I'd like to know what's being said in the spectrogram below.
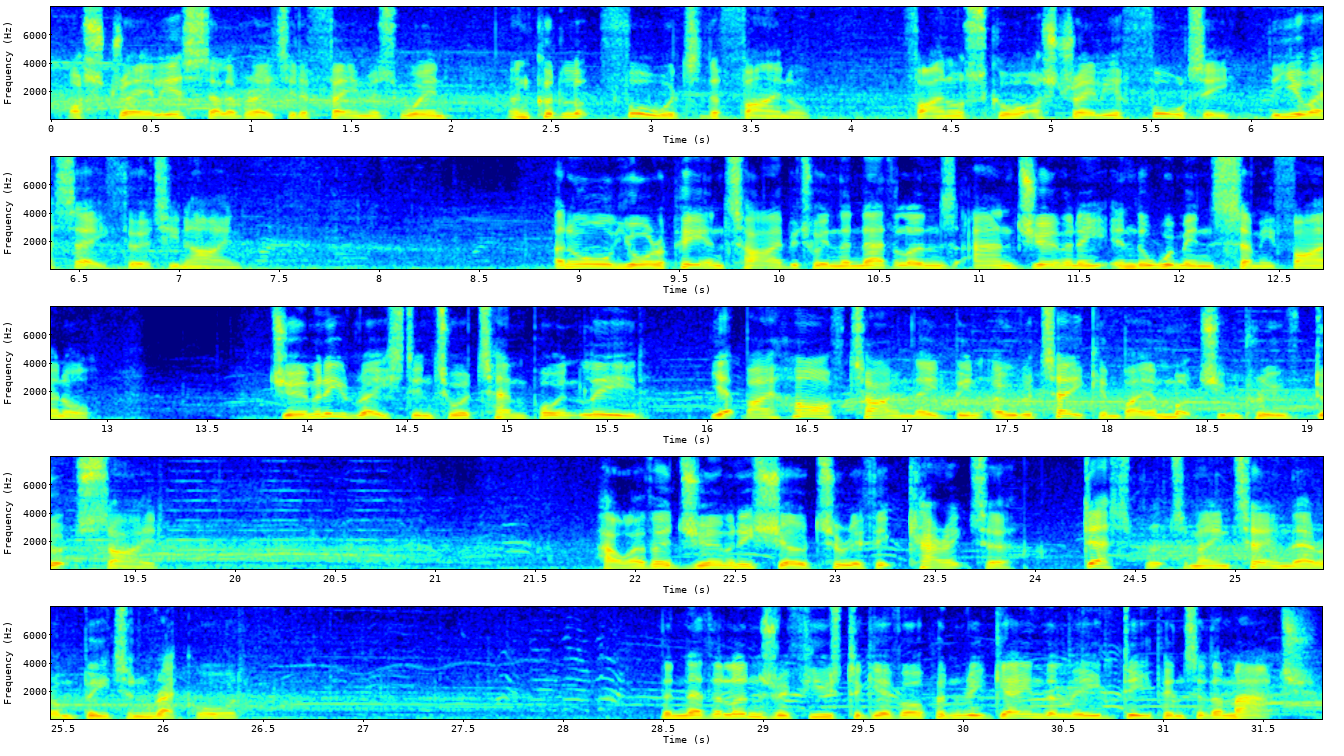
Australia celebrated a famous win and could look forward to the final. Final score Australia 40, the USA 39. An all-European tie between the Netherlands and Germany in the women's semi-final. Germany raced into a 10-point lead, yet by half-time they'd been overtaken by a much improved Dutch side. However, Germany showed terrific character, desperate to maintain their unbeaten record. The Netherlands refused to give up and regained the lead deep into the match.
